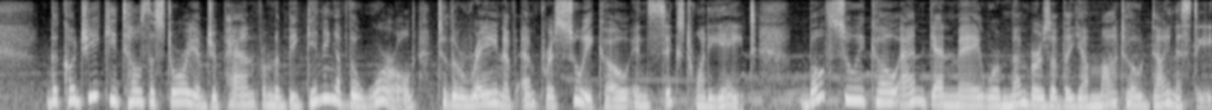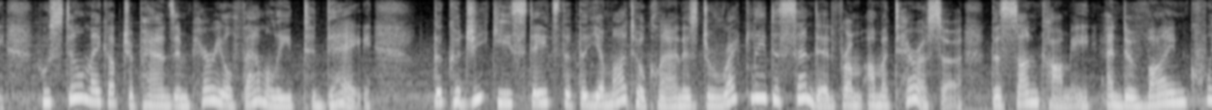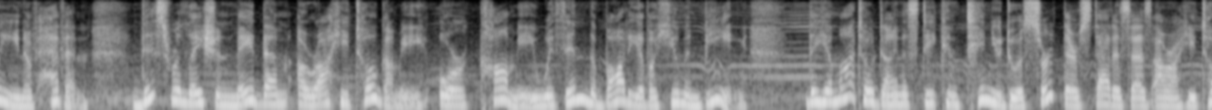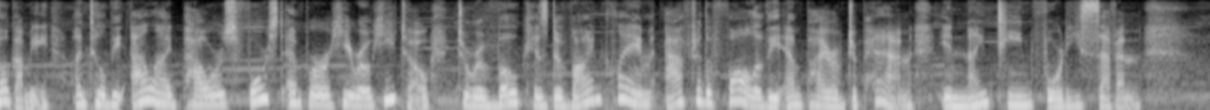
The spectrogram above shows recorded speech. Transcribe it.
The Kojiki tells the story of Japan from the beginning of the world to the reign of Empress Suiko in 628. Both Suiko and Genmei were members of the Yamato dynasty, who still make up Japan's imperial family today. The Kojiki states that the Yamato clan is directly descended from Amaterasu, the sun kami and divine queen of heaven. This relation made them Arahitogami, or kami within the body of a human being. The Yamato dynasty continued to assert their status as Arahitogami until the Allied powers forced Emperor Hirohito to revoke his divine claim after the fall of the Empire of Japan in 1947.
